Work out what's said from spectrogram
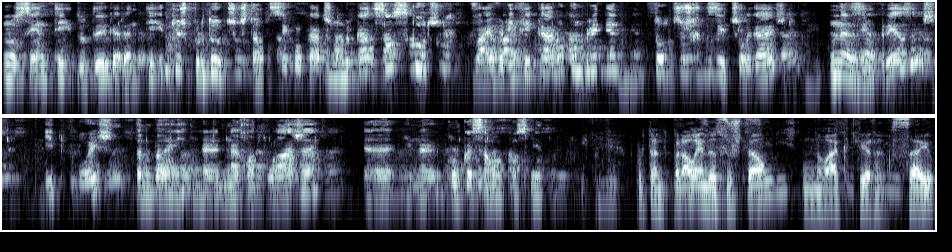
no sentido de garantir que os produtos que estão a ser colocados no mercado são seguros. Vai verificar o cumprimento de todos os requisitos legais nas empresas e depois também eh, na rotulagem eh, e na colocação ao consumidor. Portanto, para além da sugestão, não há que ter receio,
